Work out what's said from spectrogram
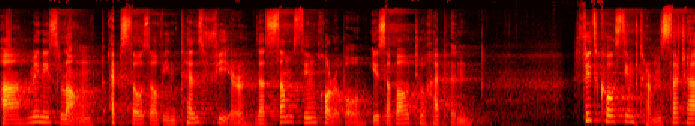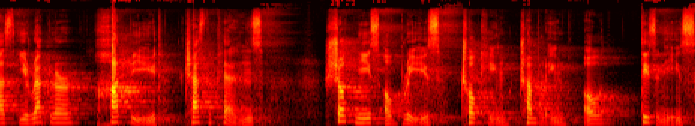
are minutes long episodes of intense fear that something horrible is about to happen. Physical symptoms such as irregular heartbeat, chest pains, shortness of breath, choking, trembling, or dizziness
